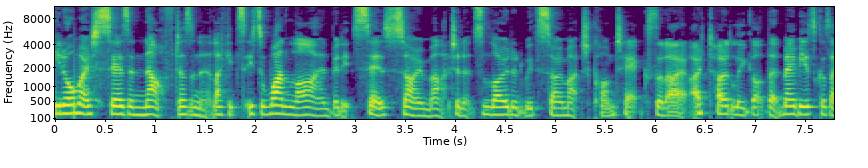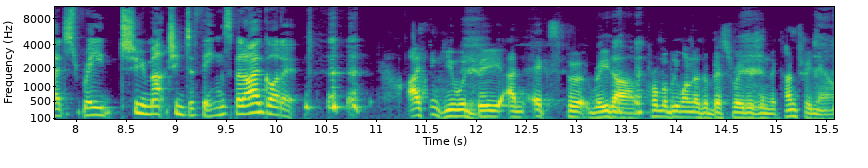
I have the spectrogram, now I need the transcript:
it almost says enough, doesn't it? Like it's it's one line, but it says so much, and it's loaded with so much context that I I totally got that. Maybe it's because I just read too much into things, but I got it. I think you would be an expert reader, probably one of the best readers in the country now,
